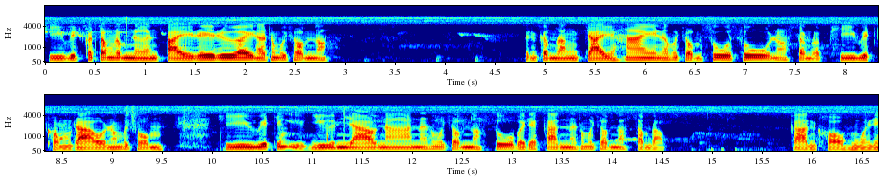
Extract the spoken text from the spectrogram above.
ชีวิตก็ต้องดำเนินไปเรื่อยๆนะท่านผู้ชมเนาะเป็นกำลังใจให้นะผู้ชมสู้ๆเนาะสำหรับชีวิตของเรานะผู้ชม ชีวิตยังอีกยืนยาวนานนะท่านผู้ชมเนาะสู้ไปด้วยกันนะท่านผู้ชมเนาะสำหรับ การขอหวยใน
